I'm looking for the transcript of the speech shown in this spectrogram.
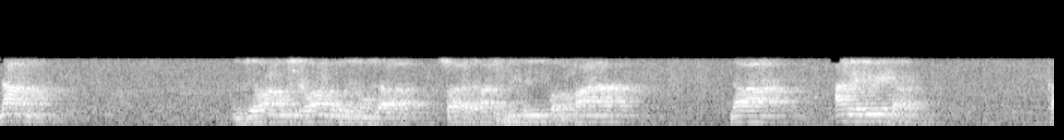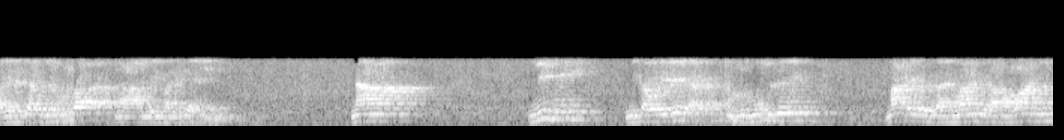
na mzee wangu shekhe wangu amezungumza swala la zakati fitri kwa mpana na ameeleweka. Kalianzia kwenye hutuba na amelimalizia chini. Na mimi nikaonelea tuzungumze mada ya ubayanwani Ramadhani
